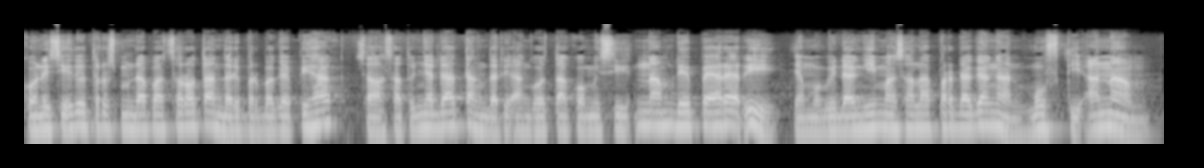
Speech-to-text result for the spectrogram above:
Kondisi itu terus mendapat sorotan dari berbagai pihak, salah satunya datang dari anggota Komisi 6 DPR RI yang membidangi masalah perdagangan Mufti Anam.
